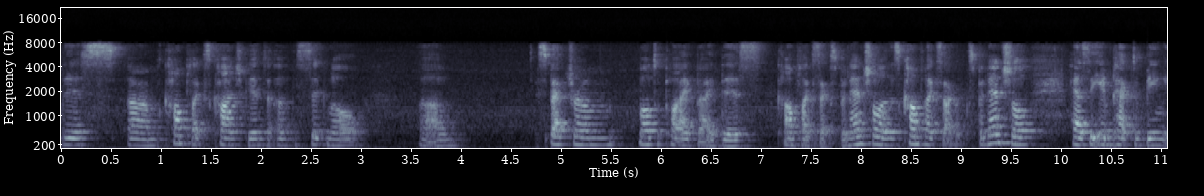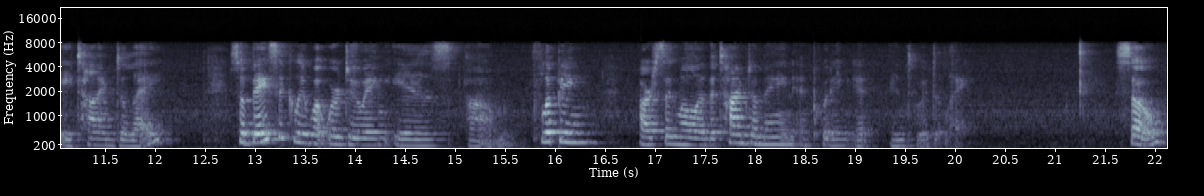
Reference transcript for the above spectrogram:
this um, complex conjugate of the signal um, spectrum multiplied by this complex exponential, and this complex exponential has the impact of being a time delay. So basically what we're doing is um, flipping our signal in the time domain and putting it into a delay. So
